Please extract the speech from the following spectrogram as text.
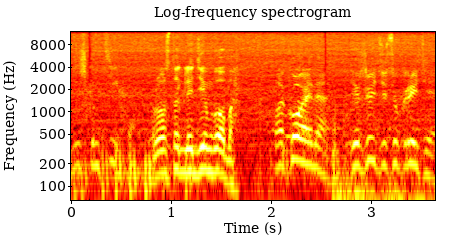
слишком тихо. Просто глядим в оба. Спокойно, держитесь укрытия.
